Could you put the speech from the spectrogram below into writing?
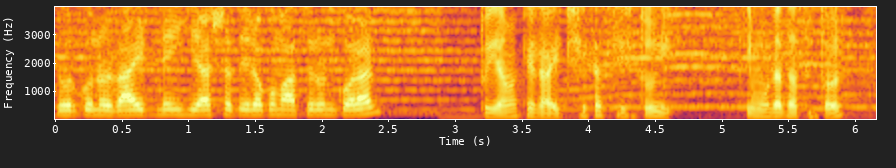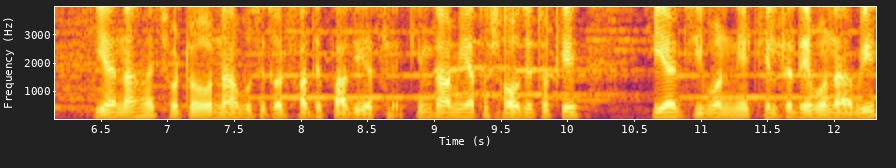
তোর কোনো রাইট নেই হিয়ার সাথে এরকম আচরণ করার? তুই আমাকে রাইট শেখাচ্ছিস তুই? কি মুরাদ আছে তোর? হিয়া না হয় ছোট ও না বুঝে তোর ফাঁদে পা দিয়েছে। কিন্তু আমি এত সহজে তোকে হিয়ার জীবন নিয়ে খেলতে দেবো না আবির।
